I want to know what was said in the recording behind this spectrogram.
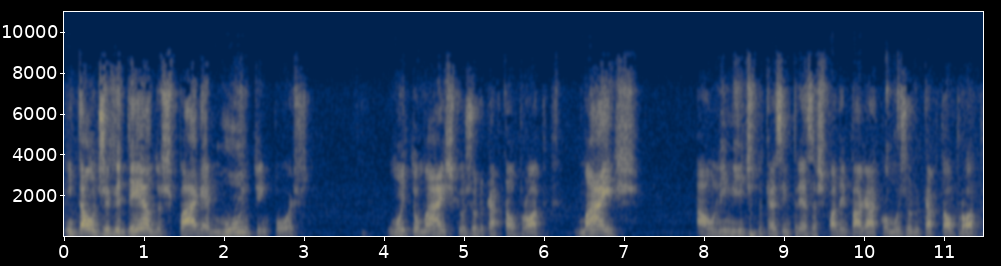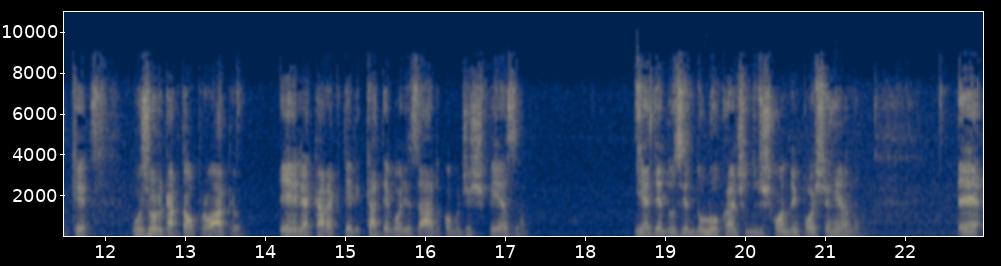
Então, dividendos paga é muito imposto. Muito mais que o juro capital próprio. Mas há um limite do que as empresas podem pagar como juro capital próprio, porque o juro capital próprio ele é categorizado como despesa e é deduzido do lucro antes do desconto do imposto de renda. É,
